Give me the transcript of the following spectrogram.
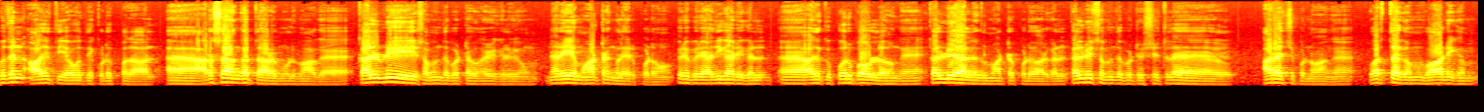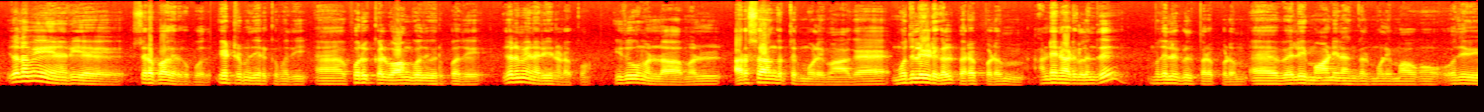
புதன் ஆதித்ய யோகத்தை கொடுப்பதால் அஹ், அரசாங்கத்தார் மூலமாக கல்வி சம்பந்தப்பட்டவர்களையும் நிறைய மாற்றங்கள் ஏற்படும். பெரிய பெரிய அதிகாரிகள் அதுக்கு பொறுப்பாக உள்ளவங்க கல்வியாளர்கள் மாற்றப்படுவார்கள். கல்வி சம்பந்தப்பட்ட விஷயத்தில் ஆராய்ச்சி பண்ணுவாங்க. வர்த்தகம் வாணிகம் இதெல்லாமே நிறைய சிறப்பாக இருக்க போகுது. ஏற்றுமதி இறக்குமதி பொருட்கள் வாங்குவது விற்பது இதெல்லாமே நிறைய நடக்கும். இதுவும் அல்லாமல் அரசாங்கத்தின் மூலயமாக முதலீடுகள் பெறப்படும். அண்டை நாடுகளிலிருந்து முதலீடுகள் பெறப்படும். வெளி மாநிலங்கள் மூலியமாகவும் உதவி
